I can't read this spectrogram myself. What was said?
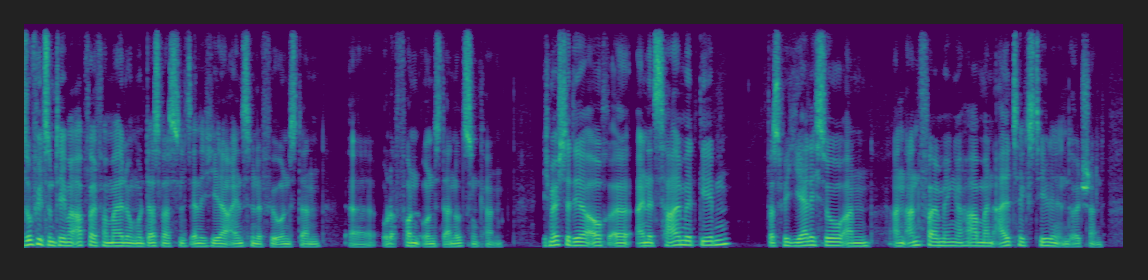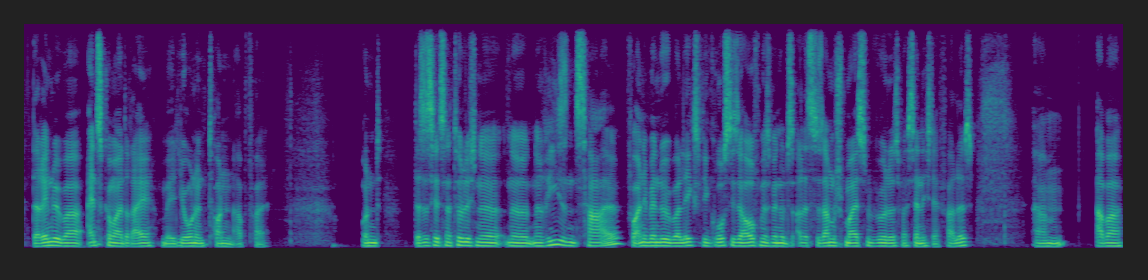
So viel zum Thema Abfallvermeidung und das, was letztendlich jeder Einzelne für uns dann äh, oder von uns da nutzen kann. Ich möchte dir auch äh, eine Zahl mitgeben, was wir jährlich so an, an Anfallmenge haben an Alttextilien in Deutschland. Da reden wir über 1,3 Millionen Tonnen Abfall. Und das ist jetzt natürlich eine, eine, eine Riesenzahl, vor allem wenn du überlegst, wie groß dieser Haufen ist, wenn du das alles zusammenschmeißen würdest, was ja nicht der Fall ist. Ähm, aber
